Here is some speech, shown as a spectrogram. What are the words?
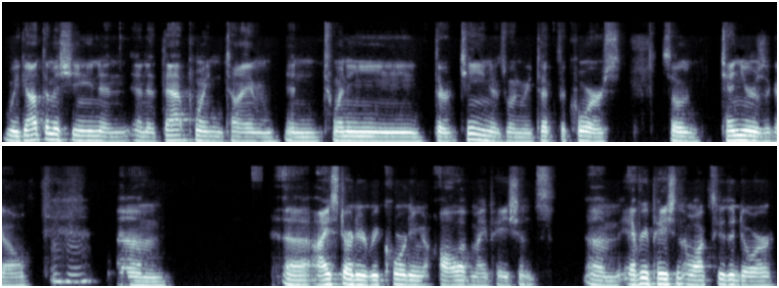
we got the machine. And, and at that point in time, in 2013 is when we took the course. So 10 years ago. Mm-hmm. Um, uh, I started recording all of my patients um, every patient that walked through the door,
